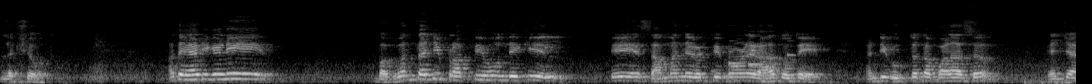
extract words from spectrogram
लक्ष होतं. आता या ठिकाणी भगवंताची प्राप्ती होऊन देखील ते सामान्य व्यक्तीप्रमाणे राहत होते. आणि ती गुप्तता पाळा असं त्यांच्या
